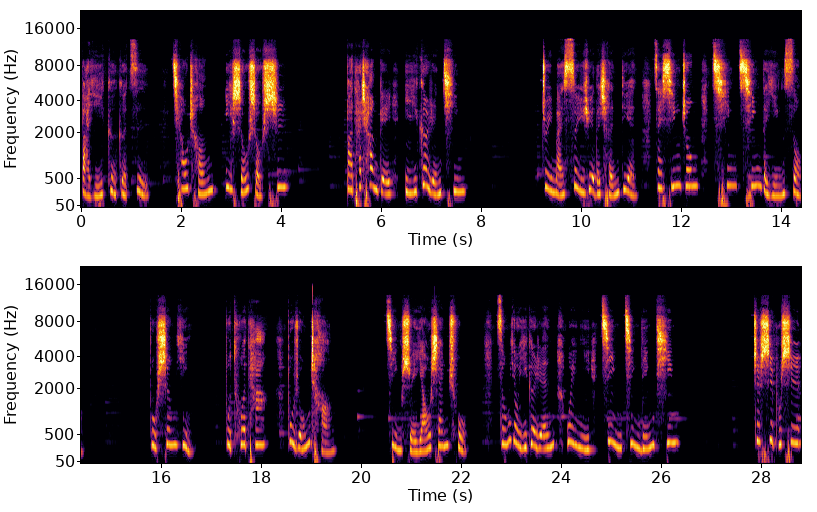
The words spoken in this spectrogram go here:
把一个个字。敲成一首首诗，把它唱给一个人听，缀满岁月的沉淀，在心中轻轻地吟诵，不生硬，不拖沓，不冗长。静水遥山处，总有一个人为你静静聆听，这是不是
